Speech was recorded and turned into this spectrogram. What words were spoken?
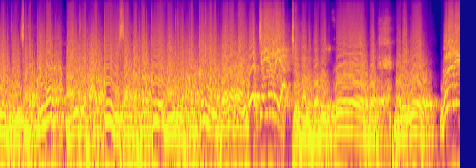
దీన్ని చదవకుండా హక్కు విశాఖ హక్కు ఆంధ్ర హక్కుని మనం పోరాటం చెయ్యాలయ్యా చేయాలి very good very good Guruji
